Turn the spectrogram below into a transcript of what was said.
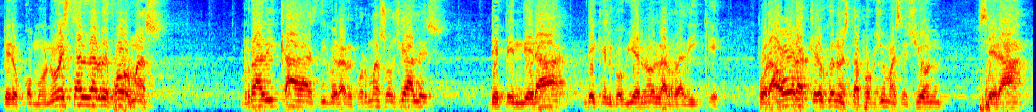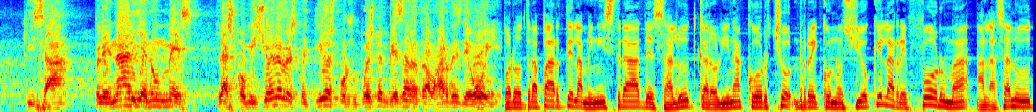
Pero como no están las reformas radicadas, digo, las reformas sociales, dependerá de que el gobierno las radique. Por ahora creo que nuestra próxima sesión será quizá plenaria en un mes. Las comisiones respectivas, por supuesto, empiezan a trabajar desde hoy. Por otra parte, la ministra de Salud, Carolina Corcho, reconoció que la reforma a la salud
